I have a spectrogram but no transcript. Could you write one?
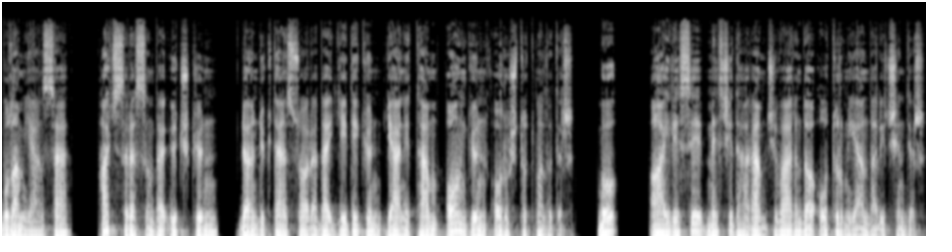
Bulamayansa, haç sırasında üç gün, döndükten sonra da yedi gün yani tam on gün oruç tutmalıdır. Bu, ailesi Mescid-i Haram civarında oturmayanlar içindir.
